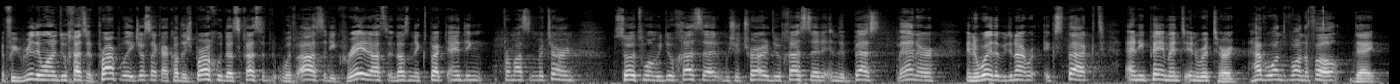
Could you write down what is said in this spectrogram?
if we really want to do chesed properly, just like I HaKadosh Baruch Hu does chesed with us, that He created us and doesn't expect anything from us in return, so it's when we do chesed, we should try to do chesed in the best manner, in a way that we do not expect any payment in return. Have a wonderful, wonderful day.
